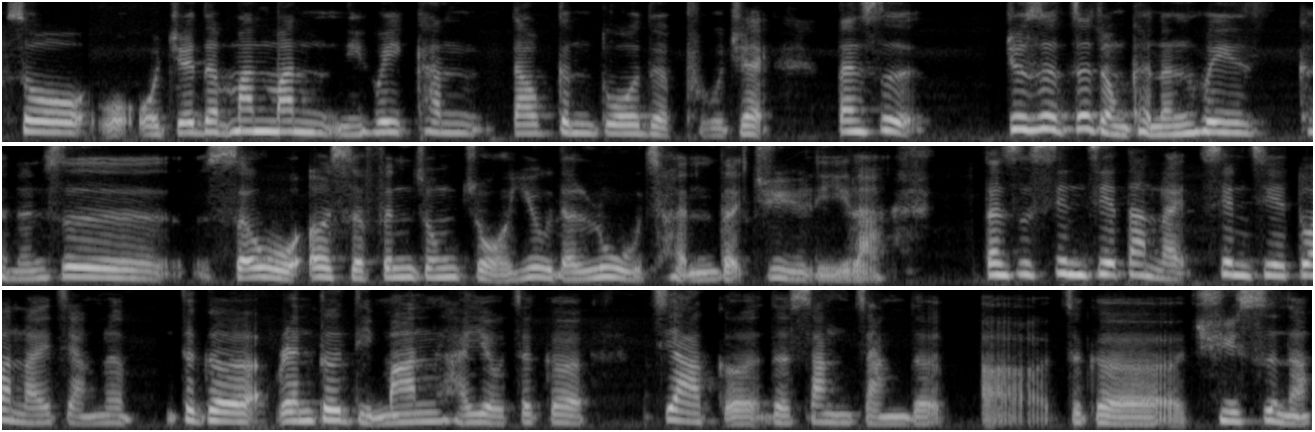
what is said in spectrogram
所以，我我觉得慢慢你会看到更多的 project，但是就是这种可能会可能是十五二十分钟左右的路程的距离了。但是现阶段来现阶段来讲呢，这个 render demand 还有这个价格的上涨的呃这个趋势呢，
